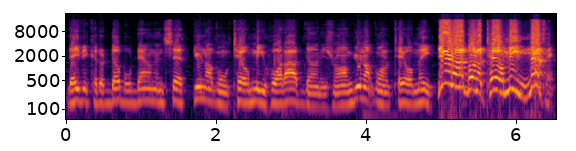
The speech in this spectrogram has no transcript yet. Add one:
David could have doubled down and said, You're not going to tell me what I've done is wrong. You're not going to tell me. You're not going to tell me nothing.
